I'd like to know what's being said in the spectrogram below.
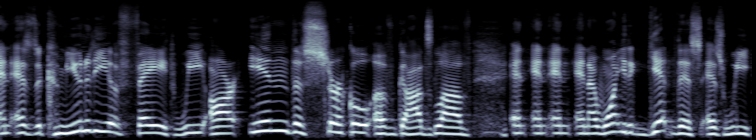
And as the community of faith, we are in the circle of God's love. And, and, and, and I want you to get this as we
